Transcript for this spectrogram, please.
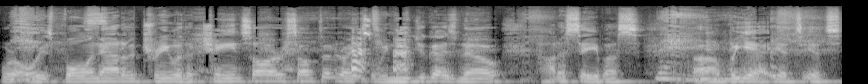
We're always falling out of the tree with a chainsaw or something, right? So we need you guys know how to save us. Uh, but yeah, it's it's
